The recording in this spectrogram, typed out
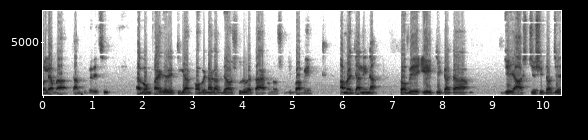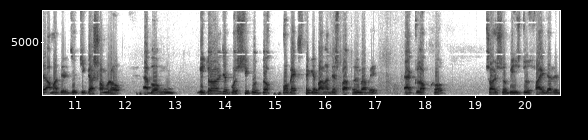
বলে আমরা জানতে পেরেছি। এবং ফাইজারের টিকা কবে নাগাদ দেওয়া শুরু হবে তা এখনও সঠিকভাবে আমরা জানি না। তবে এই টিকাটা যে আসছে সেটা যে আমাদের যে টিকা সংগ্রহ এবং বিতরণের যে বৈশ্বিক উদ্যোগ কোভ্যাক্স থেকে বাংলাদেশ প্রাথমিকভাবে এক লক্ষ ছয়শো বিশ ডোজ ফাইজারের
